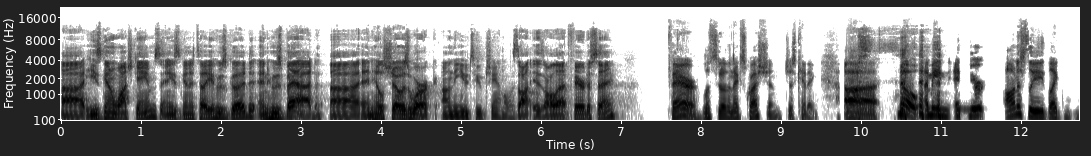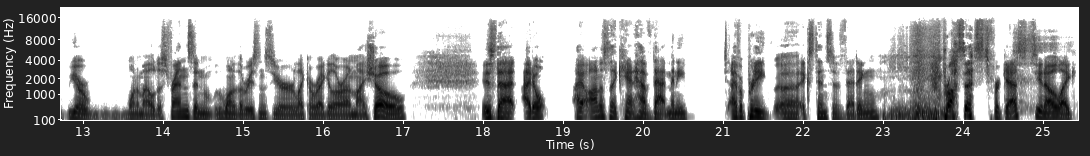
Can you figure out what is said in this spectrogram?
Uh, he's going to watch games and he's going to tell you who's good and who's bad, uh, and he'll show his work on the YouTube channel. Is all, is all that fair to say? Fair. Let's go to the next question. Just kidding. Uh, no, I mean, and you're honestly like you're one of my oldest friends, and one of the reasons you're like a regular on my show is that I don't. I honestly can't have that many. I have a pretty uh, extensive vetting process for guests. You know, like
